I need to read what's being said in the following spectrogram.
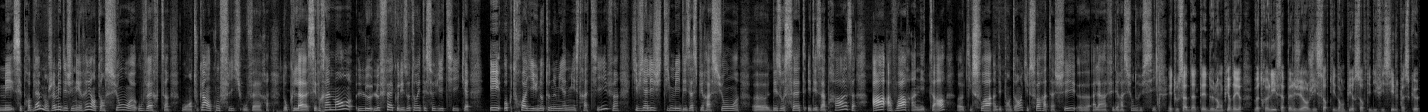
mais ces problèmes n'ont jamais dégénéré en tension euh, ouverte, ou en tout cas en conflit ouvert. Donc là, c'est vraiment le, fait que les autorités soviétiques aient octroyé une autonomie administrative qui vient légitimer des aspirations euh, des Ossètes et des Aprazes à avoir un État, euh, qu'il soit indépendant, qu'il soit rattaché euh, à la Fédération de Russie. Et tout ça datait de l'Empire. D'ailleurs, votre livre s'appelle Géorgie, sortie d'Empire, sortie difficile, parce que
